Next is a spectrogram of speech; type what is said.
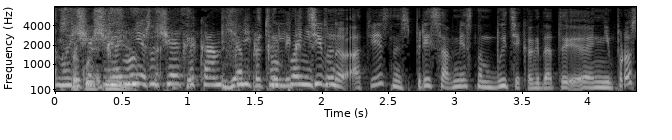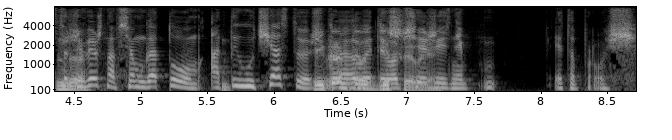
Ну, конечно, случается конфликт я про коллективную ответственность при совместном быте, когда ты э, не просто живешь на всем готовом, а ты участвуешь И, в, этой общей жизни. Это проще.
